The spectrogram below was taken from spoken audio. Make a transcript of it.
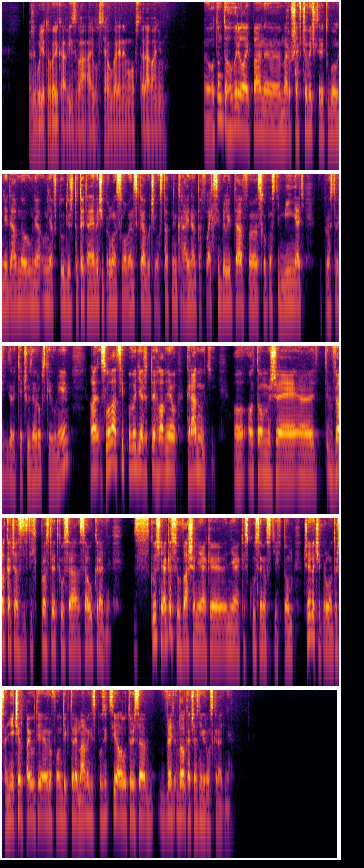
Takže bude to veľká výzva aj vo vzťahu k verejnému obstarávaniu. O tomto hovoril aj pán e, Maro Ševčovič, ktorý tu bol nedávno u mňa, u mňa v štúdiu, že toto je ten najväčší problém Slovenska voči ostatným krajinám, tá flexibilita v schopnosti míňať tie prostriedky, ktoré tečú z Európskej únie. Ale Slováci povedia, že to je hlavne o kradnutí. O, o tom, že e, veľká časť z tých prostriedkov sa, sa ukradne. Skutočne, aké sú vaše nejaké, nejaké skúsenosti v tom, čo je väčší problém, to, že sa nečerpajú tie eurofondy, ktoré máme k dispozícii, alebo to, že sa ve, veľká časť z nich rozkradne?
